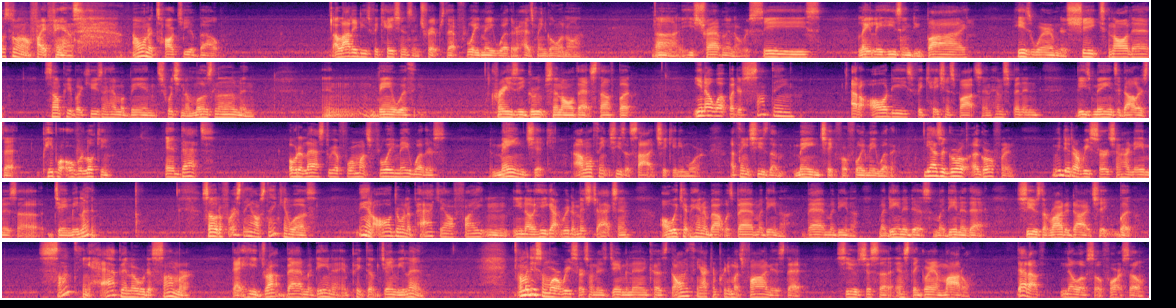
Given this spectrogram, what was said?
What's going on, fight fans? I want to talk to you about a lot of these vacations and trips that Floyd Mayweather has been going on. Uh, he's traveling overseas. Lately, he's in Dubai. He's wearing the sheiks and all that. Some people accusing him of being switching to Muslim and and being with crazy groups and all that stuff. But you know what? But there's something out of all these vacation spots and him spending these millions of dollars that people are overlooking. And that's over the last three or four months, Floyd Mayweather's main chick. I don't think she's a side chick anymore. I think she's the main chick for Floyd Mayweather. He has a girl, a girlfriend. We did our research, and her name is uh, Jamie Lynn. So the first thing I was thinking was, man, all during the Pacquiao fight, and mm. you know he got rid of Miss Jackson. All we kept hearing about was bad Medina, bad Medina, Medina this, Medina that. She was the ride or die chick, but something happened over the summer that he dropped bad Medina and picked up Jamie Lynn. I'm gonna do some more research on this Jamie Lynn because the only thing I can pretty much find is that she was just an Instagram model that I know of so far. So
